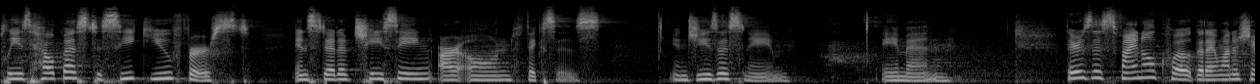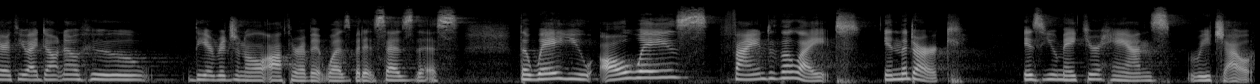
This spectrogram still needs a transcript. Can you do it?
Please help us to seek you first instead of chasing our own fixes. In Jesus' name, amen. There's this final quote that I want to share with you. I don't know who the original author of it was, but it says this The way you always find the light in the dark is you make your hands reach out.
